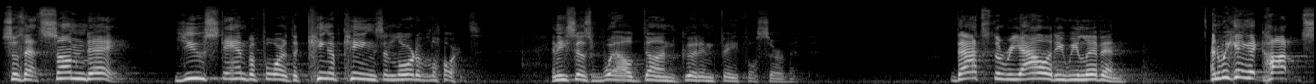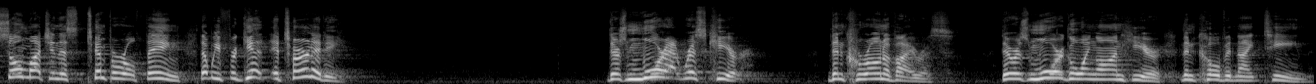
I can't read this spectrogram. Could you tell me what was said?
so that someday you stand before the King of Kings and Lord of Lords. And he says, Well done, good and faithful servant. That's the reality we live in. And we can get caught so much in this temporal thing that we forget eternity. There's more at risk here than coronavirus. There is more going on here than COVID 19.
